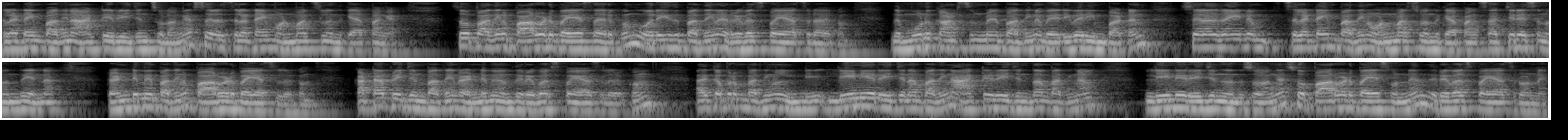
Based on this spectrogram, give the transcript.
சில டைம் பார்த்தீங்கன்னா ஆக்டிவ் ரீஜன் சொல்லுவாங்க. சில சில டைம் ஒன் மார்க்ஸில் வந்து கேட்பாங்க. ஸோ பார்த்தீங்கன்னா பார்வர்டு பயாஸாக இருக்கும். ஒரு இது பார்த்தீங்கன்னா ரிவர்ஸ் பயாஸாக இருக்கும். இந்த மூணு கான்செப்ட்மே பார்த்தீங்கன்னா வெரி வெரி இம்பார்ட்டன்ட் சில டைம் சில டைம் பார்த்தீங்கன்னா ஒன் மார்க்ஸ் வந்து கேட்பாங்க. சச்சுரேஷன் வந்து என்ன? ரெண்டுமே பார்த்தீங்கன்னா பார்வர்டு பயாஸில் இருக்கும். கட் ஆஃப் ரீஜன் பார்த்தீங்கன்னா ரெண்டுமே வந்து ரிவர்ஸ் பயாஸில் இருக்கும். அதுக்கப்புறம் பார்த்தீங்கன்னா லீனியர் ரீஜனாக பார்த்தீங்கன்னா ஆக்டிவ் ரீஜன் தான் பார்த்தீங்கன்னா லீனியர் ரீஜன் வந்து சொல்லுவாங்க. ஸோ பார்வர்டு பயாஸ் ஒன்று ரிவர்ஸ் பயாஸ் ஒன்று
